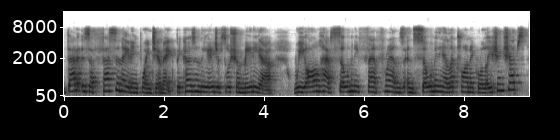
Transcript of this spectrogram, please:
That is a fascinating point you make because in the age of social media, we all have so many friends and so many electronic relationships,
